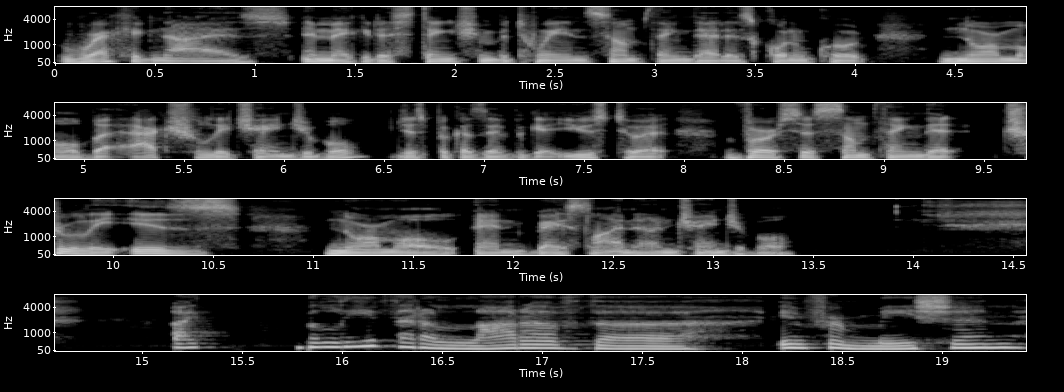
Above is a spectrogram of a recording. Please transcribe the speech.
recognize and make a distinction between something that is quote unquote normal but actually changeable just because they get used to it versus something that truly is normal and baseline and unchangeable. I believe that a lot of the information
